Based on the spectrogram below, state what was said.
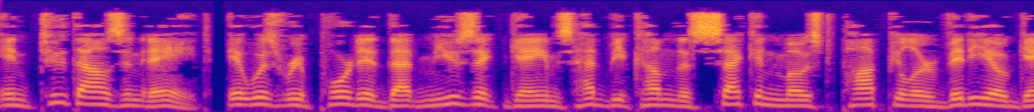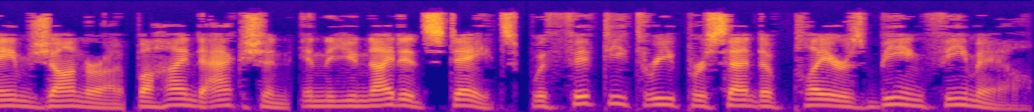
In 2008, it was reported that music games had become the second most popular video game genre behind action in the United States, with 53% of players being female.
